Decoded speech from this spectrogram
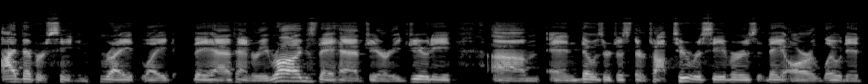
I've ever seen. Right, like they have Henry Ruggs, they have Jerry Jeudy, um, and those are just their top two receivers. They are loaded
